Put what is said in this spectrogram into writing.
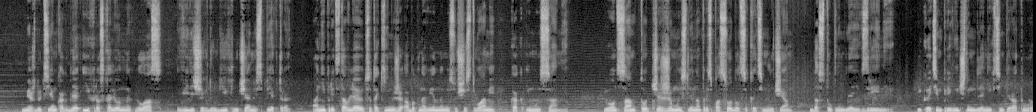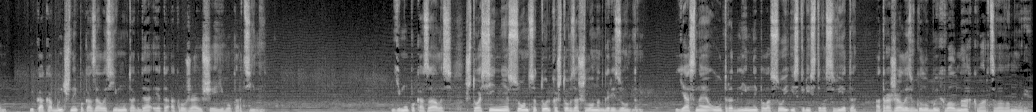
между тем, как для их раскаленных глаз, видящих других лучами спектра, они представляются такими же обыкновенными существами, как и мы сами. И он сам тотчас же мысленно приспособился к этим лучам, доступным для их зрения, и к этим привычным для них температурам. И как обычной показалась ему тогда эта окружающая его картина. Ему показалось, что осеннее солнце только что взошло над горизонтом. Ясное утро длинной полосой искристого света отражалось в голубых волнах кварцевого моря.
